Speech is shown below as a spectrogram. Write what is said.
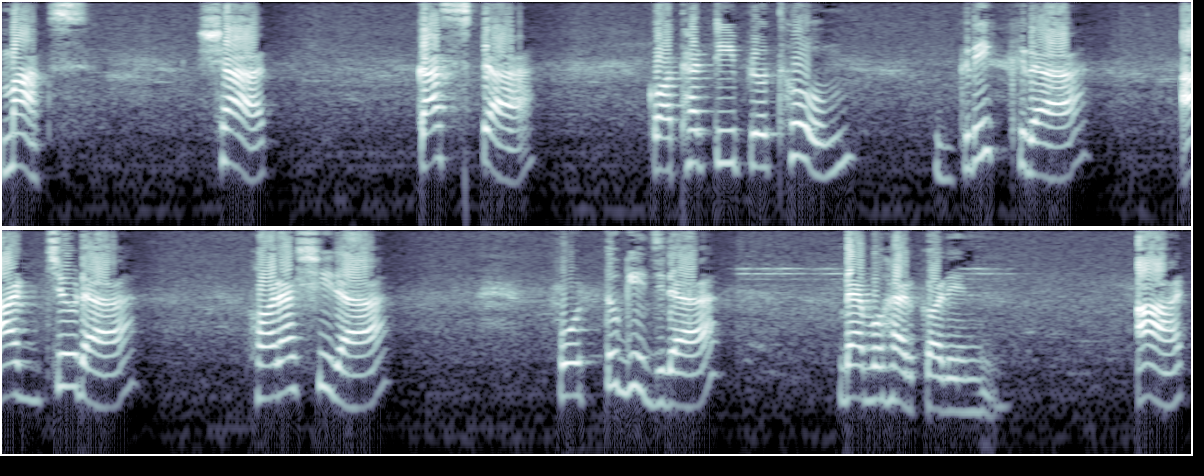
মার্কস। সাত, কাস্টা কথাটি প্রথম গ্রিকরা, আর্যরা, ফরাসিরা, পর্তুগিজরা ব্যবহার করেন। আট,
